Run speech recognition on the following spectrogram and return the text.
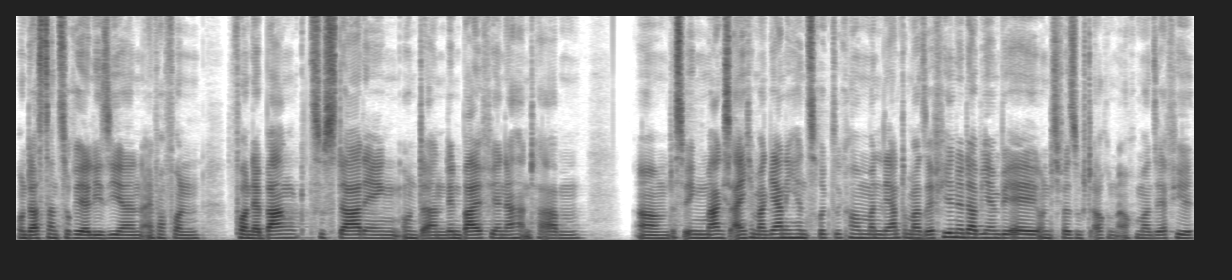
und das dann zu realisieren, einfach von, von der Bank zu Starting und dann den Ball viel in der Hand haben. Ähm, deswegen mag ich es eigentlich immer gerne hierhin zurückzukommen. Man lernt immer sehr viel in der WNBA und ich versuche auch, auch immer sehr viel,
